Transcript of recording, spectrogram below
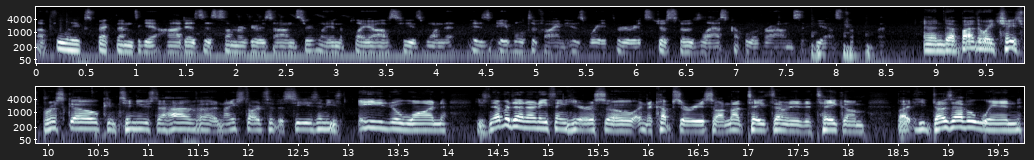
Uh, fully expect them to get hot as this summer goes on. Certainly in the playoffs, he is one that is able to find his way through. It's just those last couple of rounds that he has trouble with. And uh, by the way, Chase Briscoe continues to have a nice start to the season. He's 80 to 1. He's never done anything here so in the Cup Series, so I'm not telling you to take him. But he does have a win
